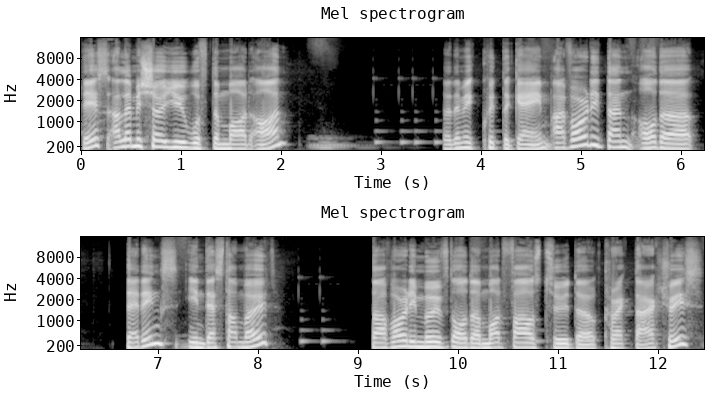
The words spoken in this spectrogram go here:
this. Uh, let me show you with the mod on. So let me quit the game. I've already done all the settings in desktop mode. So I've already moved all the mod files to the correct directories.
